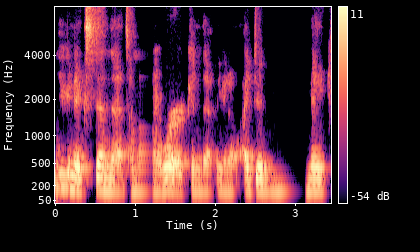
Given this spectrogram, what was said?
you can extend that to my work and that, you know, I didn't make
